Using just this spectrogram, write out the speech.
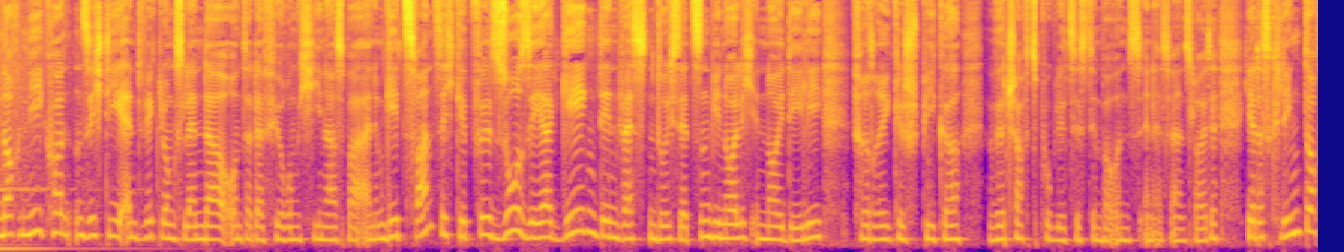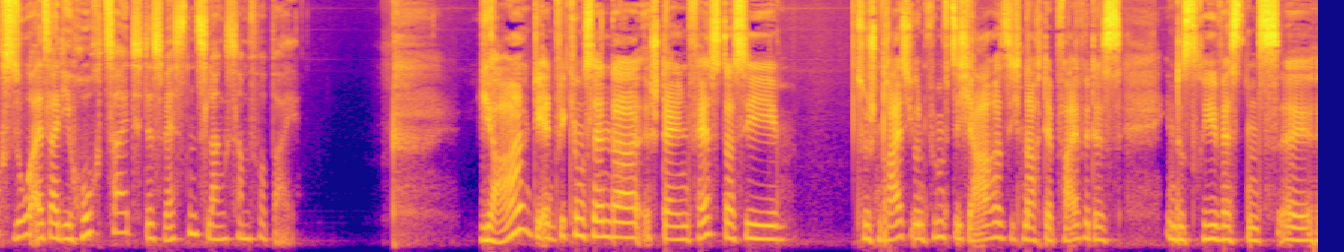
Noch nie konnten sich die Entwicklungsländer unter der Führung Chinas bei einem G20-Gipfel so sehr gegen den Westen durchsetzen wie neulich in Neu-Delhi. Friederike Spieker, Wirtschaftspublizistin bei uns in SW1 Leute. Ja, das klingt doch so, als sei die Hochzeit des Westens langsam vorbei. Ja, die Entwicklungsländer stellen fest, dass sie zwischen 30 und 50 Jahre sich nach der Pfeife des Industriewestens äh,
